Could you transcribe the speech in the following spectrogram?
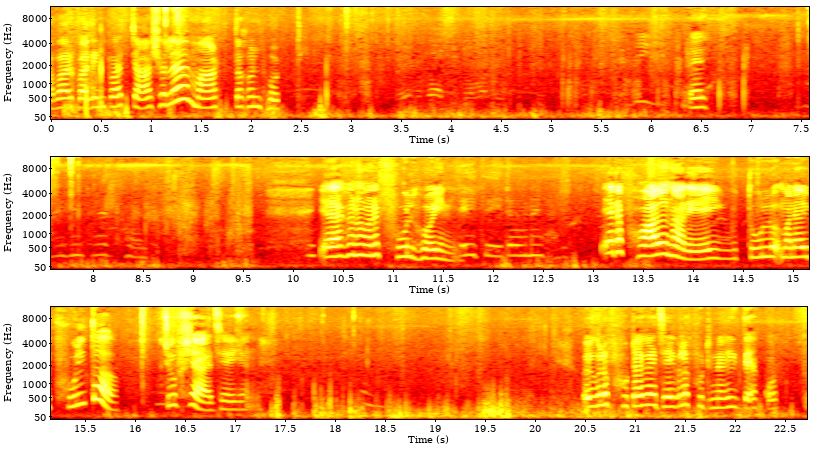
আবার কদিন পর চাষ হলে মাঠ তখন ভর্তি। এই। এখনও মানে ফুল হয়নি। এটা ফল না রে এই তুলো মানে ওই ফুল তো চুপসে আছে এই জন্য। ওইগুলো ফুটে গেছে এগুলো ফুটে না দেখ কত কত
